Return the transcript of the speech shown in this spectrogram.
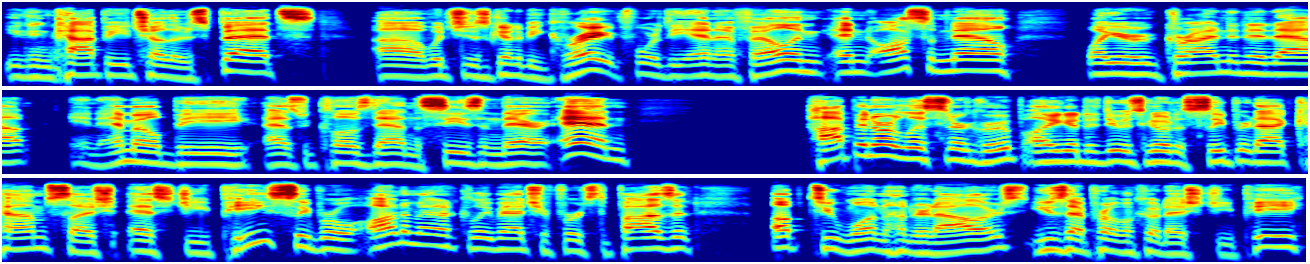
You can copy each other's bets, uh, which is going to be great for the NFL and, and awesome now while you're grinding it out in MLB as we close down the season there. And hop in our listener group. All you got to do is go to sleeper.com slash SGP. Sleeper will automatically match your first deposit up to $100. Use that promo code SGP.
